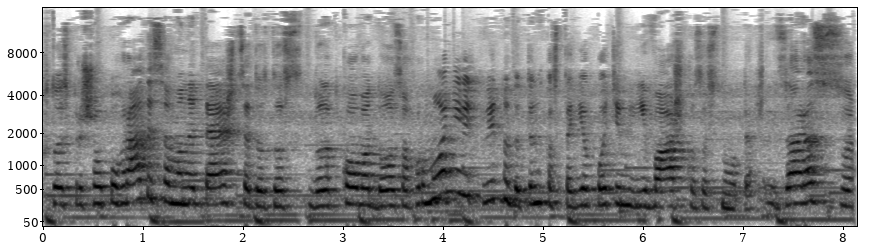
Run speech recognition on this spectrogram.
хтось прийшов погратися, вони теж це до- до- додаткова доза гормонів. Відповідно, дитинка стає потім їй важко заснути. Зараз е,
